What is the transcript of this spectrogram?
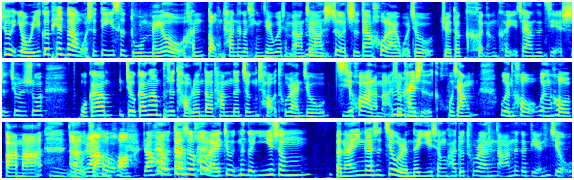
就有一个片段，我是第一次读，没有很懂他那个情节为什么要这样设置，但后来我就觉得可能可以这样子解释，就是说我刚刚就刚刚不是讨论到他们的争吵突然就激化了嘛，就开始互相问候问候爸妈，嗯，然后然后但是后来就那个医生本来应该是救人的医生，他就突然拿那个碘酒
